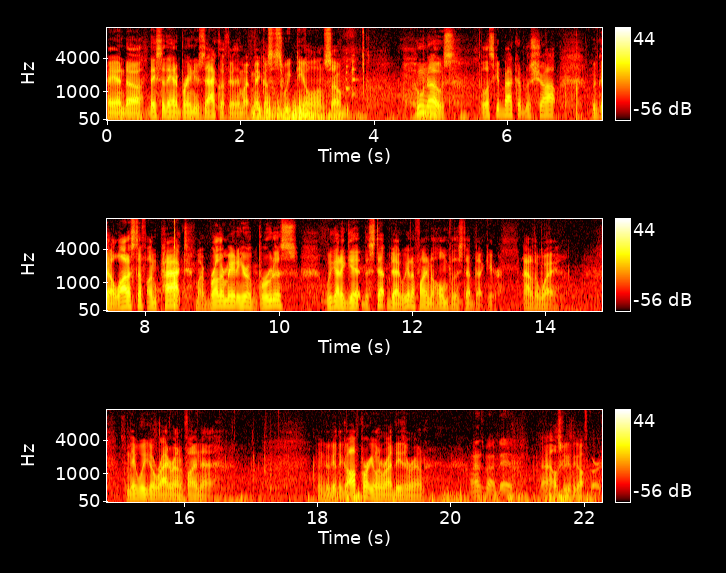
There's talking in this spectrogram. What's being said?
And uh, they said they had a brand new Zack lift there. They might make us a sweet deal on. So who knows? But let's get back up to the shop. We've got a lot of stuff unpacked. My brother made it here with Brutus. We got to get the step deck. We got to find a home for the step deck here, out of the way. So maybe we go ride around and find that. And go get the golf cart. You want to ride these around? Mine's about dead. All right, let's go get the golf cart.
